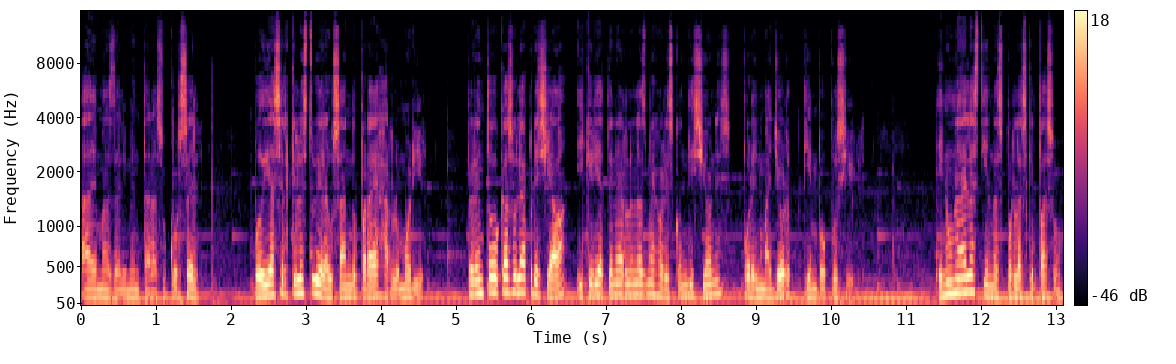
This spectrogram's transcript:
además de alimentar a su corcel. Podía ser que lo estuviera usando para dejarlo morir, pero en todo caso le apreciaba y quería tenerlo en las mejores condiciones por el mayor tiempo posible. En una de las tiendas por las que pasó,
